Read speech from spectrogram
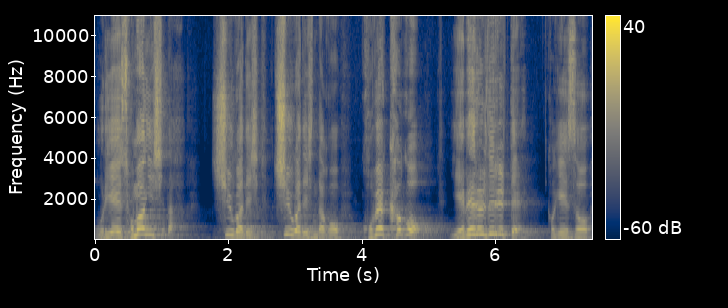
우리의 소망이시다. 치유가 되시, 치유가 되신다고 고백하고 예배를 드릴 때 거기에서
